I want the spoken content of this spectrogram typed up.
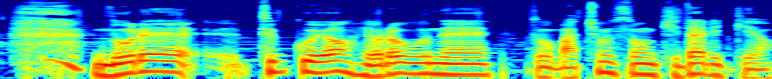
노래 듣고요. 여러분의 또 맞춤송 기다릴게요.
